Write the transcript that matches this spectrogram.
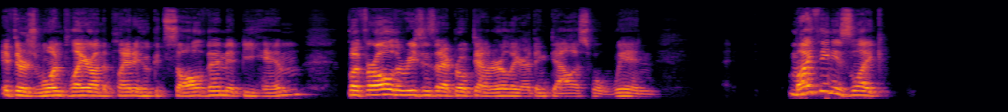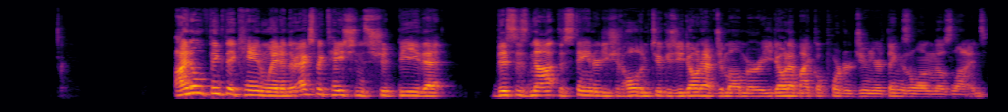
if there's one player on the planet who could solve them, it'd be him. But for all the reasons that I broke down earlier, I think Dallas will win. My thing is like, I don't think they can win, and their expectations should be that this is not the standard you should hold him to because you don't have Jamal Murray, you don't have Michael Porter Jr., things along those lines.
